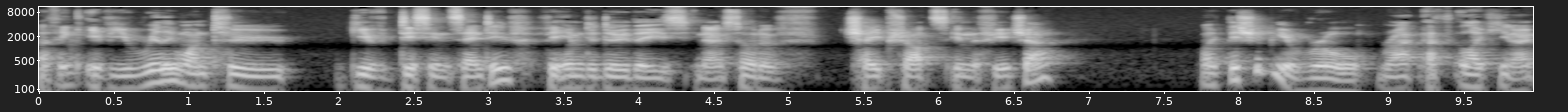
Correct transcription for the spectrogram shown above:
I think if you really want to give disincentive for him to do these, you know, sort of cheap shots in the future, like this should be a rule, right? Like, you know,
